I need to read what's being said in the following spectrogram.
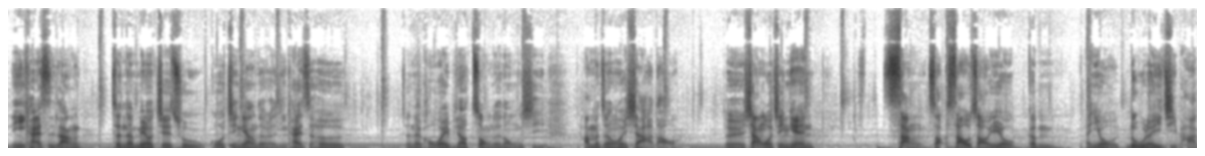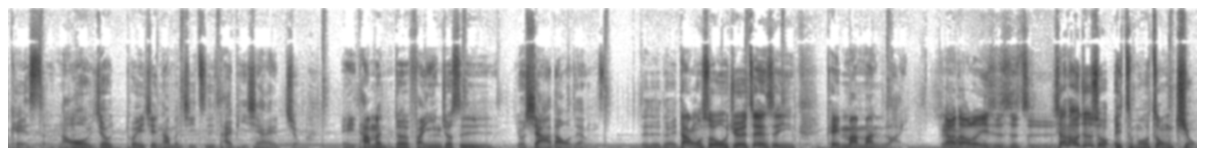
你一开始让真的没有接触过精酿的人，一开始喝真的口味比较重的东西，他们真的会吓到。对，像我今天上早稍早也有跟朋友录了一集 podcast，然后就推荐他们几支台啤现在的酒，诶、他们的反应就是有吓到这样子。对对对，但我说我觉得这件事情可以慢慢来。吓到的意思是指，吓到就是说，诶、怎么有这种酒？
